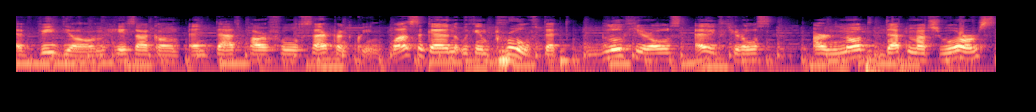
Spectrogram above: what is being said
a video on his account and that powerful Serpent Queen. Once again we can prove that blue heroes, elite heroes are not that much worse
